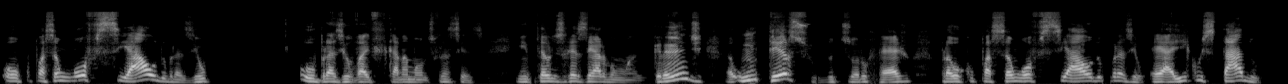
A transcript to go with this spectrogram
ocupação oficial do Brasil, o Brasil vai ficar na mão dos franceses. Então, eles reservam uma grande, um terço do Tesouro Régio para a ocupação oficial do Brasil. É aí que o Estado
